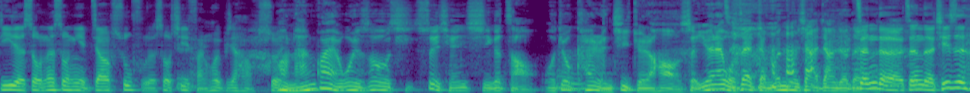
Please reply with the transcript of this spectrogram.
低的时候，那时候你也比较舒服的时候，其实反而会比较好睡。哦，难怪我有时候洗睡前洗个澡，我就开冷气，觉得好好睡。原来我在等温度下降，就对。真的，真的，其实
